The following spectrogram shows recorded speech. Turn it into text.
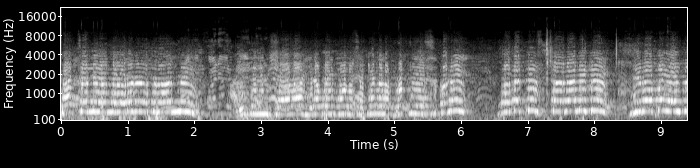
పద్దెనిమిది వందల అడుగులు ఐదు నిమిషాల ఇరవై మూడు సెకండ్ల పూర్తి చేసుకుని మొదటి స్థానానికి ఇరవై ఐదు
